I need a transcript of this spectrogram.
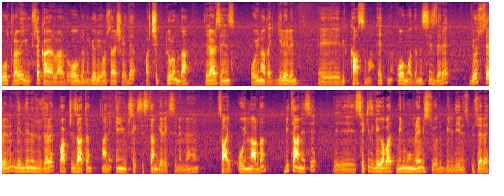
ultra ve yüksek ayarlarda olduğunu görüyoruz. Her şeyde açık durumda. Dilerseniz oyuna da girelim. Ee, bir kasma etme olmadığını sizlere gösterelim. Bildiğiniz üzere PUBG zaten hani en yüksek sistem gereksinimlerine sahip oyunlardan bir tanesi. Ee, 8 GB minimum RAM istiyordu bildiğiniz üzere.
